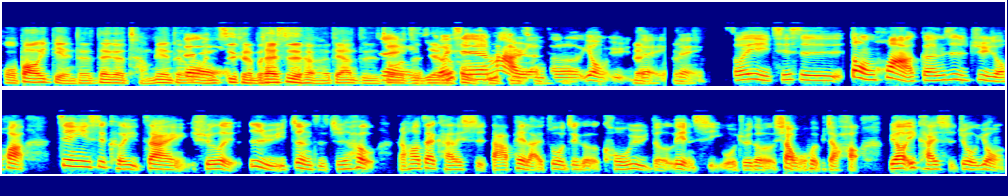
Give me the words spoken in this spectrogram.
火爆一点的那个场面的文字，可能不太适合这样子做直接的。有一些骂人的用语，对对。对所以其实动画跟日剧的话，建议是可以在学了日语一阵子之后，然后再开始搭配来做这个口语的练习，我觉得效果会比较好。不要一开始就用，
